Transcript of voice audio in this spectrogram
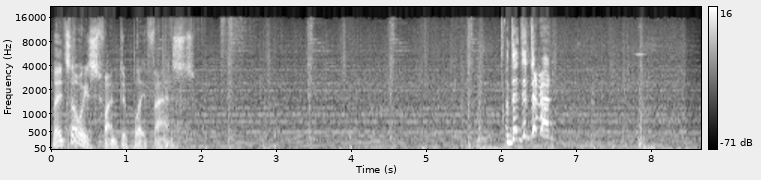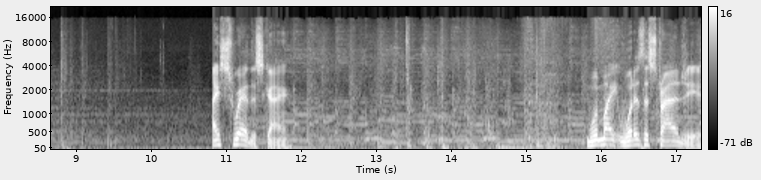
But it's always fun to play fast. I swear this guy. What might what is the strategy?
